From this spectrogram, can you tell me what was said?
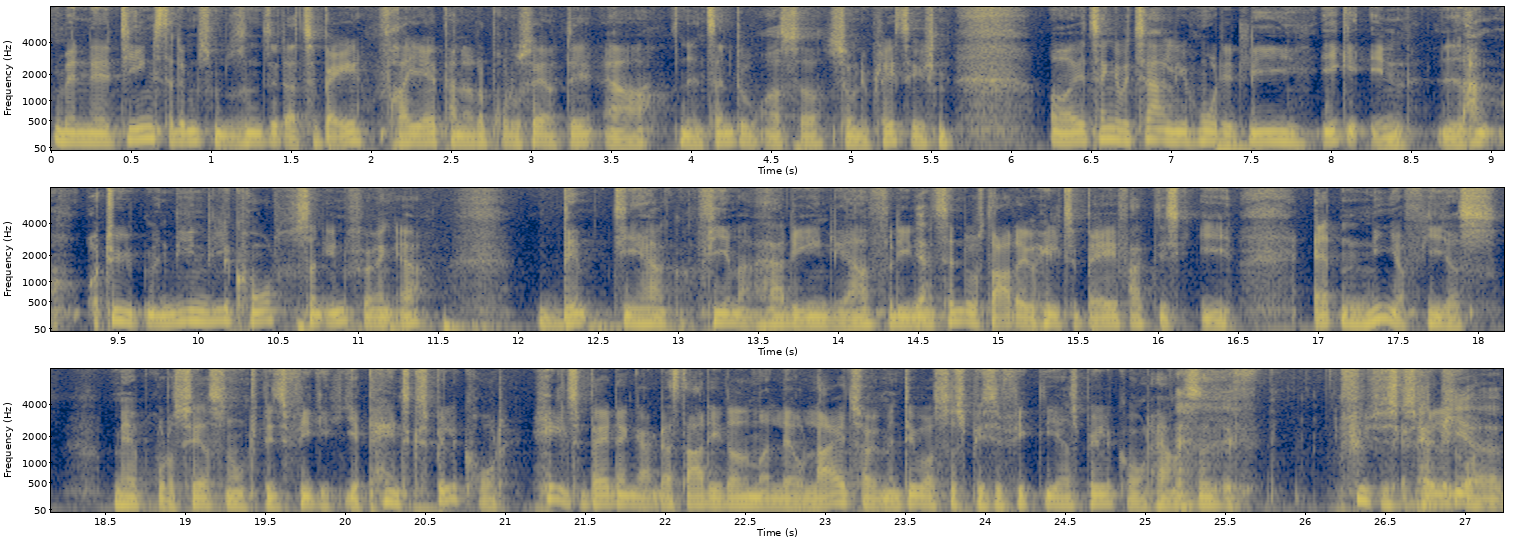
Men øh, de eneste af dem, som sådan set er tilbage fra Japan, der producerer, det er Nintendo og så Sony Playstation. Og jeg tænker, vi tager lige hurtigt lige, ikke en lang og dyb, men lige en lille kort sådan indføring af, hvem de her firmaer her det egentlig er. Fordi ja. Nintendo starter jo helt tilbage faktisk i 1889 med at producere sådan nogle specifikke japanske spillekort. Helt tilbage dengang, der startede de med at lave legetøj, men det var så specifikt de her spillekort her. Altså fysisk papir, spillekort.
